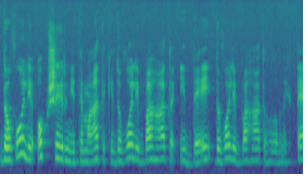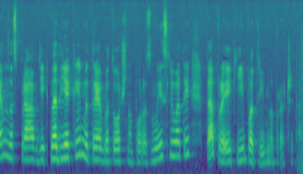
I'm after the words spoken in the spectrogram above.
Доволі обширні тематики, доволі багато ідей, доволі багато головних тем, насправді, над якими треба точно порозмислювати та про які потрібно прочитати.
